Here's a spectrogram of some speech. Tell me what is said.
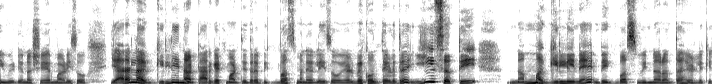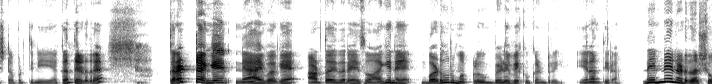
ಈ ವಿಡಿಯೋನ ಶೇರ್ ಮಾಡಿ. ಸೊ ಯಾರೆಲ್ಲ ಗಿಲ್ಲಿನ ಟಾರ್ಗೆಟ್ ಮಾಡ್ತಿದ್ದಾರೆ ಬಿಗ್ ಬಾಸ್ ಮನೆಯಲ್ಲಿ ಸೊ ಹೇಳಬೇಕು ಅಂತ ಹೇಳಿದ್ರೆ, ಈ ಸತಿ ನಮ್ಮ ಗಿಲ್ಲಿನೇ ಬಿಗ್ ಬಾಸ್ ವಿನ್ನರ್ ಅಂತ ಹೇಳಲಿಕ್ಕೆ ಇಷ್ಟಪಡ್ತೀನಿ. ಯಾಕಂತ ಹೇಳಿದ್ರೆ ಕರೆಕ್ಟಾಗಿ ನ್ಯಾಯವಾಗಿ ಆಡ್ತಾ ಇದ್ದಾರೆ ಸೊ ಹಾಗೆಯೇ ಬಡವ್ರ ಮಕ್ಕಳು ಬೆಳಿಬೇಕು ಕಣ್ರಿ. ಏನಂತೀರಾ? ನಿನ್ನೆ ನಡೆದ ಶೋ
